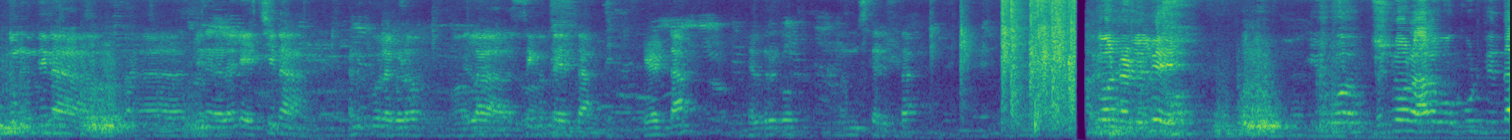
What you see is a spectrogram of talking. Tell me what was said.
ಇನ್ನು ಮುಂದಿನ ದಿನಗಳಲ್ಲಿ ಹೆಚ್ಚಿನ ಅನುಕೂಲಗಳು ಎಲ್ಲ ಸಿಗುತ್ತೆ ಅಂತ ಹೇಳ್ತಾ ಎಲ್ರಿಗೂ ನಮಸ್ಕರಿಸ್ತಾ. ಮಾದಗೊಂಡಳ್ಳಿಯಲ್ಲಿ ಒಂದು ಬೆಂಗಳೂರು ಹಾಲು ಒಕ್ಕೂಟದಿಂದ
